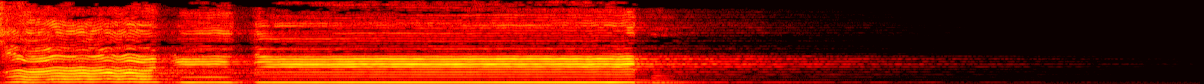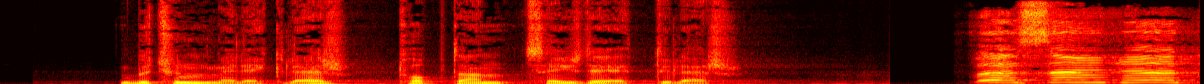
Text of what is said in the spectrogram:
سَاجِدِينَ Bütün melekler toptan secde ettiler. فَسَجَدَ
